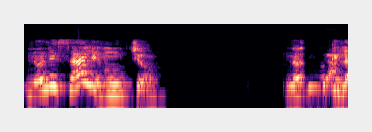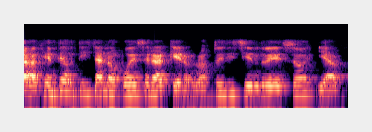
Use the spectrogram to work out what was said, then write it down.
no le sale mucho. No digo que la gente autista no puede ser arquero, no estoy diciendo eso y habrá,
